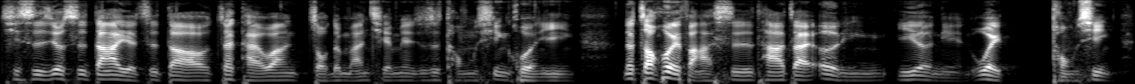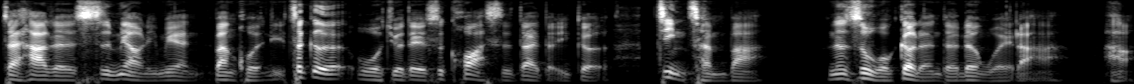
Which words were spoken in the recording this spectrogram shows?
其实就是大家也知道，在台湾走的蛮前面，就是同性婚姻。那昭慧法师他在二零一二年为同性在他的寺庙里面办婚礼，这个我觉得也是跨时代的一个进程吧。那是我个人的认为啦。好，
